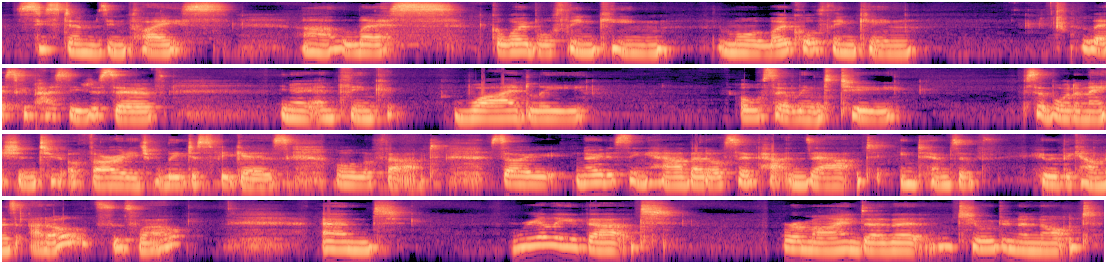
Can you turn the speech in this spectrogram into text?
systems in place uh, less global thinking more local thinking less capacity to serve, you know, and think widely also linked to subordination to authority, to religious figures, all of that. So, noticing how that also patterns out in terms of who we become as adults as well. And really, that reminder that children are not,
